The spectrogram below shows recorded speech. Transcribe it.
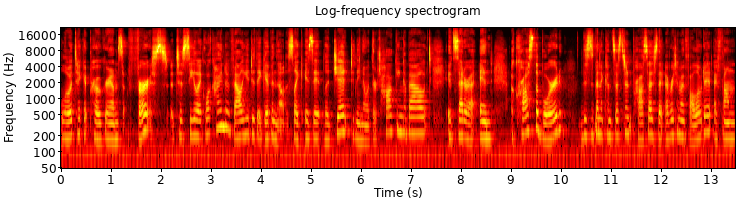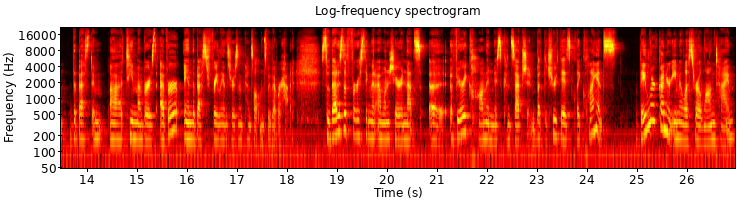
low ticket programs first to see like what kind of value do they give in those. Like, is it legit? Do they know what they're talking about, etc. And across the board this has been a consistent process that every time I followed it, I found the best um, uh, team members ever and the best freelancers and consultants we've ever had. So that is the first thing that I want to share, and that's a, a very common misconception. But the truth is, like clients they lurk on your email list for a long time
